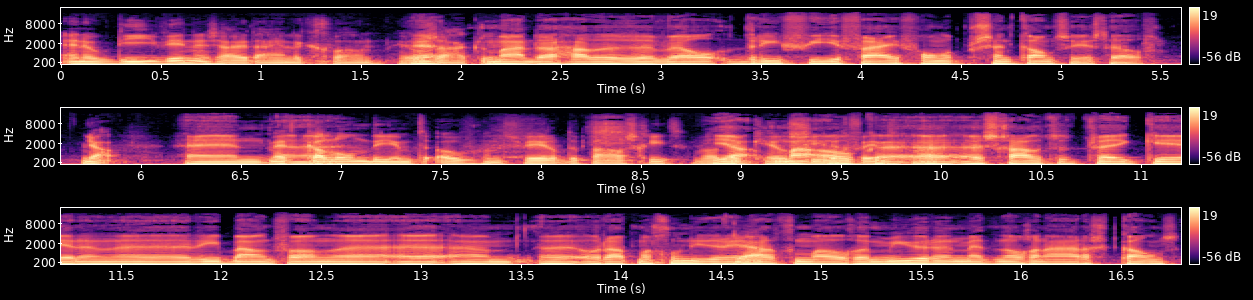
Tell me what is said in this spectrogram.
En ook die winnen ze uiteindelijk gewoon heel Ja, zakelijk. Maar daar hadden ze wel 3, 4, 5, 100% kans eerste helft. Ja. En, Met eh, Calon die hem overigens weer op de paal schiet. Wat ja, ik heel maar zielig ook vind. eh, eh, Schouten twee keer een eh, rebound van eh eh, um, eh, Orad Magoen die erin Ja. had gemogen. Muren met nog een aardige kans.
